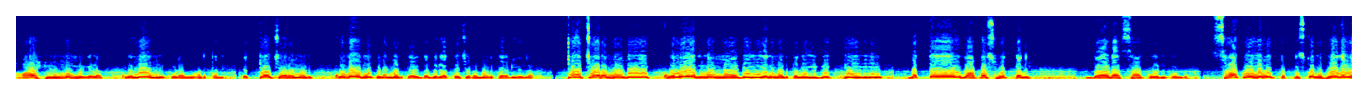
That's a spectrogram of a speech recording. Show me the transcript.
ಆ ಹೆಣ್ಣು ಮಗಳ ಕೊಲೆಯನ್ನು ಕೂಡ ಮಾಡ್ತಾನೆ. ಅತ್ಯಾಚಾರ ಮಾಡಿ ಕೊಲೆಯನ್ನು ಕೂಡ ಮಾಡ್ತಾ ಇದ್ದ, ಬರೀ ಅತ್ಯಾಚಾರ ಮಾಡ್ತಾ ಇರಲಿಲ್ಲ. ಅತ್ಯಾಚಾರ ಮಾಡಿ, ಕೊಲೆಯನ್ನ ಮಾಡಿ ಏನು ಮಾಡ್ತಾನೆ ಈ ವ್ಯಕ್ತಿ? ಮತ್ತೆ ವಾಪಸ್ ಹೋಗ್ತಾನೆ. ಬೇಡ, ಸಾಕು ಅನ್ಕೊಂಡು. ಸಾಕು ಅನ್ನೋದು ತಪ್ಪಿಸ್ಕೊಂಡು ಹೋಗೋಣ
